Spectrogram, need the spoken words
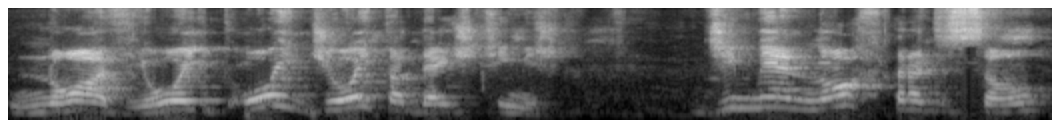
9, 8, de 8 a 10 times de menor tradição,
